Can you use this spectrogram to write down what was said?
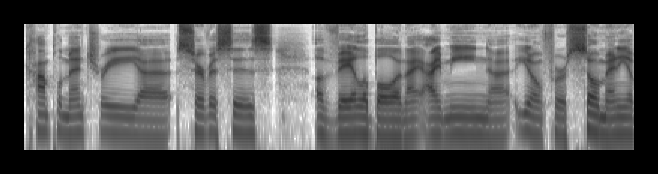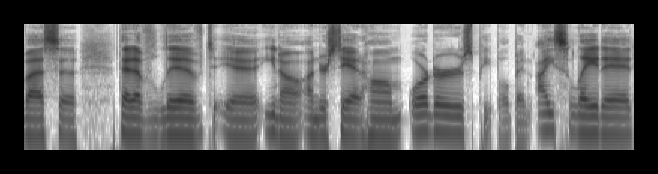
complementary uh, services available? And I, I mean, uh, you know, for so many of us uh, that have lived, uh, you know, under stay at home orders, people have been isolated,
